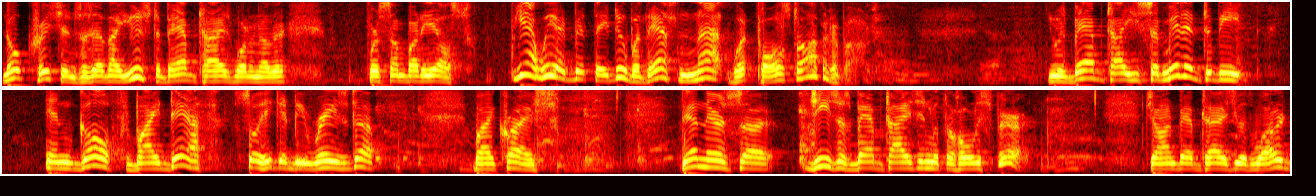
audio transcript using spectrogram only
no Christians, and they used to baptize one another for somebody else. Yeah, we admit they do, but that's not what Paul's talking about. He was baptized, he submitted to be engulfed by death so he could be raised up by Christ. Then there's uh, Jesus baptizing with the Holy Spirit. John baptized you with water.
